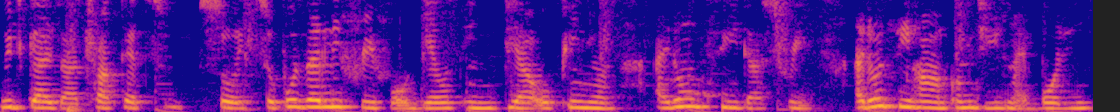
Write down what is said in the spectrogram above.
which guys are attracted to. So it's supposedly free for girls in their opinion. I don't see it as free. I don't see how i'm coming to use my body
